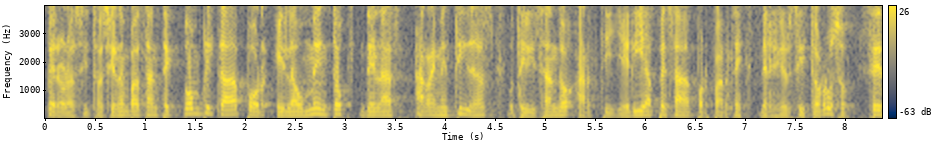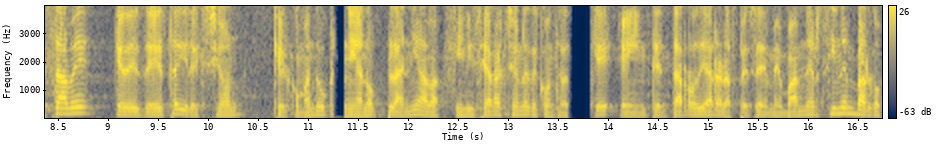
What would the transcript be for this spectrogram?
pero la situación es bastante complicada por el aumento de las arremetidas utilizando artillería pesada por parte del ejército ruso. Se sabe que desde esta dirección que el comando ucraniano planeaba iniciar acciones de contraataque e intentar rodear a las PCM Wagner. Sin embargo,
